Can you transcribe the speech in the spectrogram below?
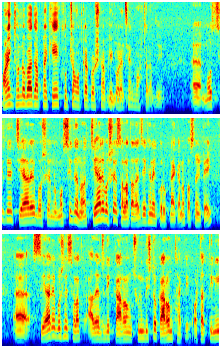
অনেক ধন্যবাদ আপনাকে খুব চমৎকার প্রশ্ন আপনি করেছেন মহতারাম জি মসজিদে চেয়ারে বসে মসজিদে নয় চেয়ারে বসে সালাত আদায় যেখানে করুক না কেন প্রশ্ন এটাই চেয়ারে বসে সালাত আদায়ের যদি কারণ সুনির্দিষ্ট কারণ থাকে অর্থাৎ তিনি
